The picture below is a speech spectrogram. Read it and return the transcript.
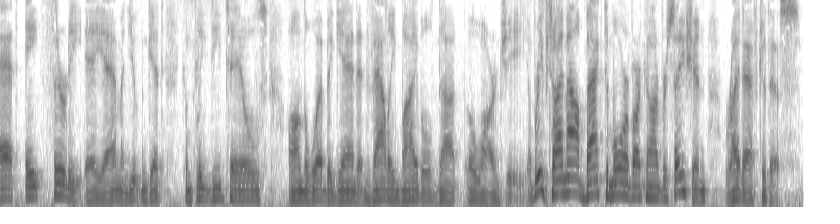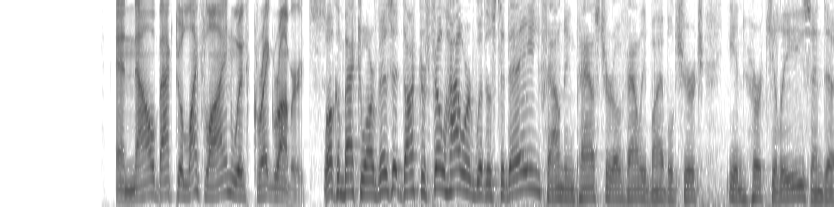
at 8:30 a.m. and you can get complete details on the web again at valleybible.org. A brief timeout back to more of our conversation right after this. And now back to Lifeline with Craig Roberts. Welcome back to our visit. Dr. Phil Howard with us today, founding pastor of Valley Bible Church in Hercules. And uh,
